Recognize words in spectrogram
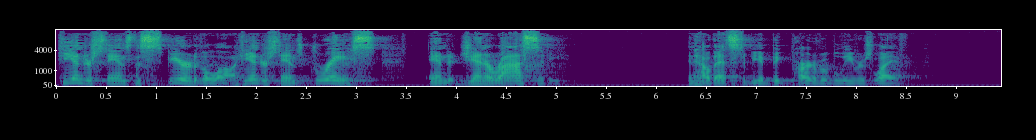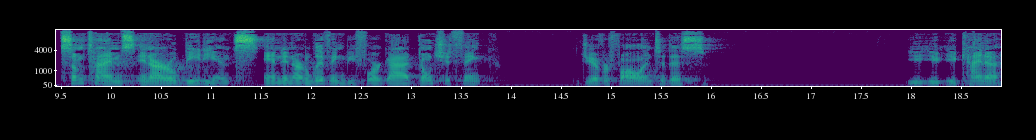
He understands the spirit of the law, he understands grace and generosity and how that's to be a big part of a believer's life. Sometimes in our obedience and in our living before God, don't you think, do you ever fall into this? You, you, you kind of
